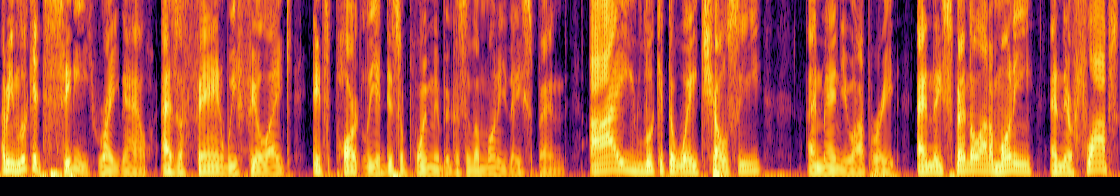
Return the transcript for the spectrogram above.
I mean, look at City right now. As a fan, we feel like it's partly a disappointment because of the money they spend. I look at the way Chelsea and Man U operate, and they spend a lot of money and they're flops.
